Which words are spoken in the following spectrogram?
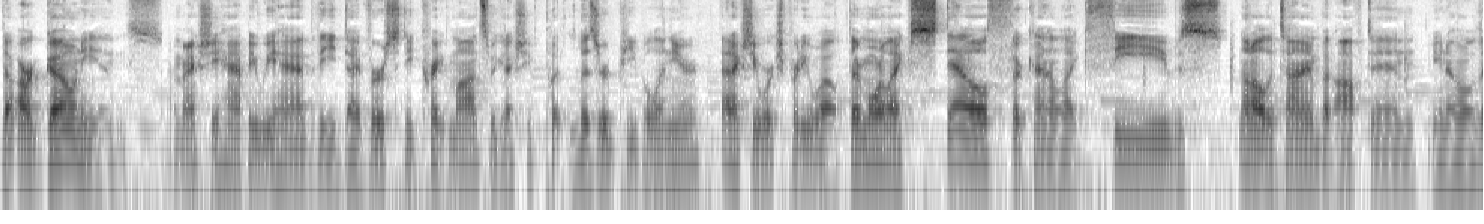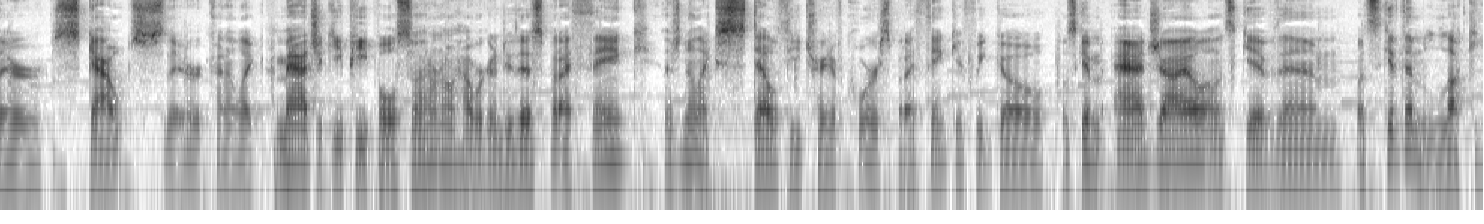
the Argonians. I'm actually happy we had the diversity crate mod so we could actually put lizard people in here. That actually works pretty well. They're more like stealth, they're kind of like thieves. Not all the time, but often, you know, they're scouts, they're kind of like magic-y people, so I don't know how we're gonna do this, but I think there's no like stealthy trait, of course, but I think if we go, let's give them agile, and let's give them, let's give them lucky.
